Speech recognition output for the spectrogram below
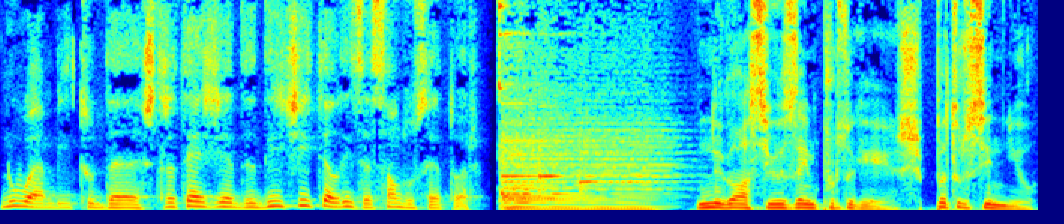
no âmbito da estratégia de digitalização do setor. Negócios em português. Patrocínio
